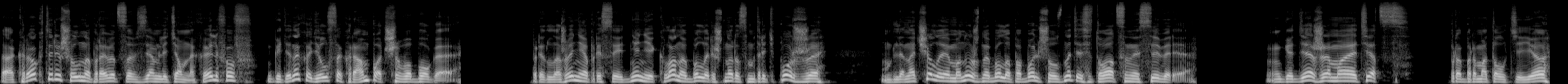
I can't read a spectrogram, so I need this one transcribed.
а Крокто решил направиться в земли темных эльфов, где находился храм падшего бога. Предложение о присоединении к клану было решено рассмотреть позже, для начала ему нужно было побольше узнать о ситуации на севере. «Где же мой отец?» – пробормотал Тиё,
